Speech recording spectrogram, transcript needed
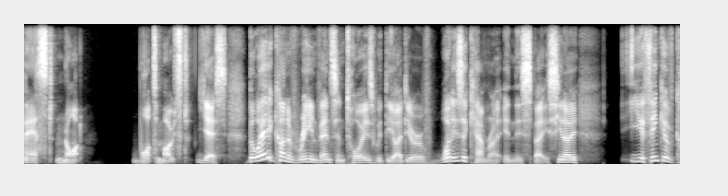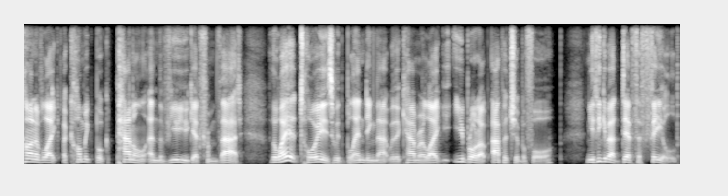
best, not what's most. Yes. The way it kind of reinvents and toys with the idea of what is a camera in this space. You know, you think of kind of like a comic book panel and the view you get from that. The way it toys with blending that with a camera, like you brought up aperture before, and you think about depth of field.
